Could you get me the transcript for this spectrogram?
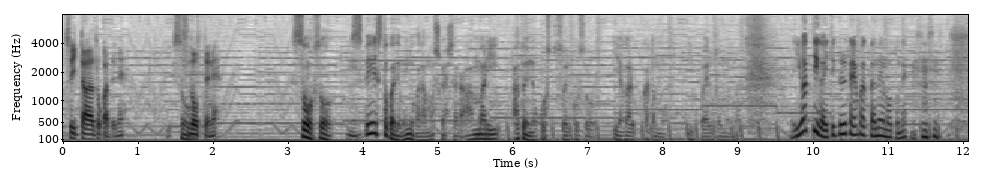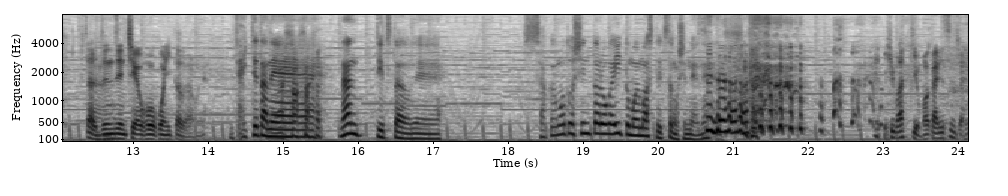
ツイッターとかでね、集ってね。そうそう、うんスペースとかでもいいのかな、もしかしたら。あんまり後に残すとそれこそ嫌がる方もいっぱいいると思います。イワッティがいてくれたらよかったね、元ね。そしたら全然違う方向に行っただろうね。じゃあ言ってたね。なんて言ってたのね。坂本慎太郎がいいと思いますって言ってたかもしれないよね。イワッティをバカにすんじゃね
